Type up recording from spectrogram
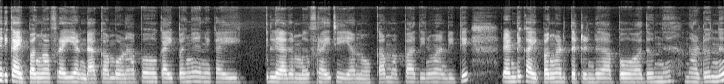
ഒരു കൈപ്പങ്ങ ഫ്രൈ ഉണ്ടാക്കാൻ പോണ. അപ്പോൾ കൈപ്പങ്ങ തന്നെ കയ്പില്ലാതെ നമുക്ക് ഫ്രൈ ചെയ്യാൻ നോക്കാം. അപ്പോൾ അതിന് വേണ്ടിയിട്ട് രണ്ട് കൈപ്പങ്ങ എടുത്തിട്ടുണ്ട്. അപ്പോൾ അതൊന്ന് നടുന്ന്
